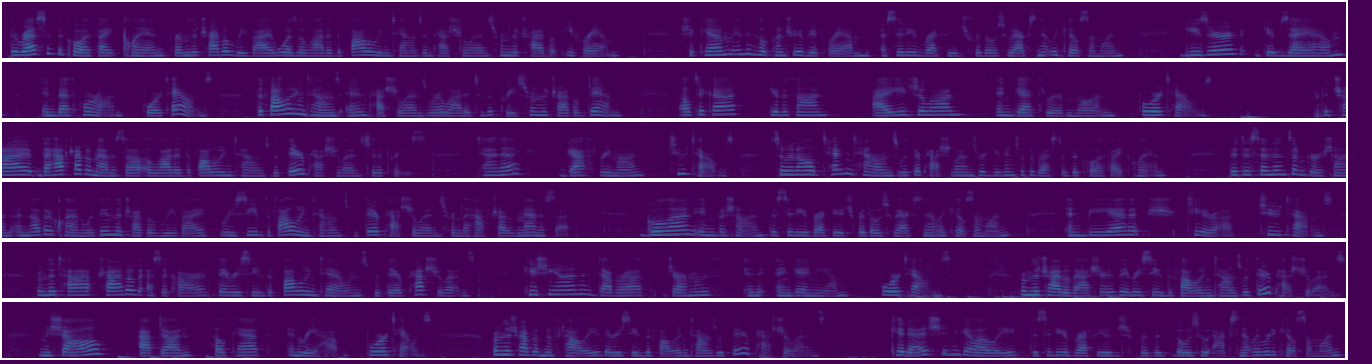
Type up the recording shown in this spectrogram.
The rest of the Kohathite clan from the tribe of Levi was allotted the following towns and pasture lands from the tribe of Ephraim. Shechem in the hill country of Ephraim, a city of refuge for those who accidentally kill someone, Gezer, Gibbzaim, and Beth Horon, four towns. The following towns and pasture lands were allotted to the priests from the tribe of Dan Eltekeh, Gibbethon, Aijalon, and Gathrimmon, four towns. The tribe, the half tribe of Manasseh, allotted the following towns with their pasture lands to the priests: Taanach, Gathrimmon, two towns. So in all, ten towns with their pasture lands were given to the rest of the Kohathite clan. The descendants of Gershon, another clan within the tribe of Levi, received the following towns with their pasture lands from the half tribe of Manasseh: Golan in Bashan, the city of refuge for those who accidentally kill someone, and Beeshtira, two towns. From the ta- tribe of Issachar, they received the following towns with their pasture lands: Kishion, Daberath, Jarmuth, and Enganium, four towns. From the tribe of Asher, they received the following towns with their pasture lands: Mishal, Abdon, Helkath, and Rehob, four towns. From the tribe of Naphtali, they received the following towns with their pasture lands: Kadesh in Galilee, the city of refuge for the, those who accidentally were to kill someone;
